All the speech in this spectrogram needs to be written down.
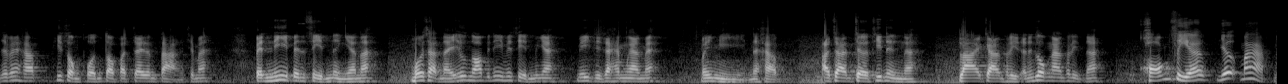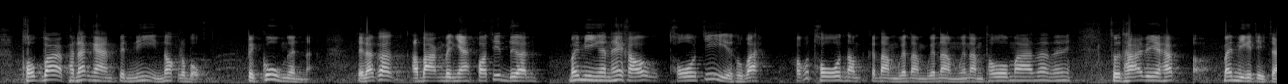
ใช่ไหมครับที่ส่งผลต่อปัจจัยต่างๆใช่ไหมเป็นหนี้เป็นสินอย่างเงี้ยนะบริษัทไหนที่ลูกน้องเป็นหนี้เป็นสินเป็นไงมีจิตใจทำงานไหมไม่มีนะครับ อาจารย์เจอที่หนึ่งนะรายการผลิตอันนี้โรงงานผลิตนะ ของเสียเยอะมาก พบว่าพนักงานเป็นหนี้นอกระบบไปกู้เงินอะเสร็จแล้วก็อบางเป็นไงพอสิ้นเดือนไม่มีเงินให้เขาโทรจี้ถูกปะเขาก็โทรนำกระนำกระนำกระนำกระนำโทรมานั่นนี่สุดท้ายเป็นไงครับ ไม่มีกระจิตใจ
